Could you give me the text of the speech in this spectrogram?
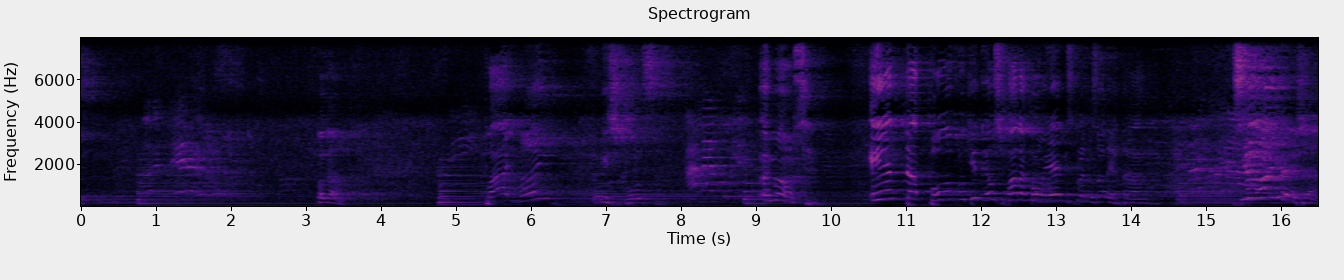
Ou não? Pai, mãe, esposa. Irmãos, eita alertar. Se não, igreja.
